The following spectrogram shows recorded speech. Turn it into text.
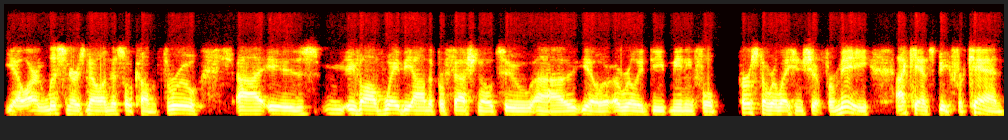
you know our listeners know, and this will come through, uh, is evolved way beyond the professional to uh, you know a really deep, meaningful personal relationship for me. I can't speak for Ken.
